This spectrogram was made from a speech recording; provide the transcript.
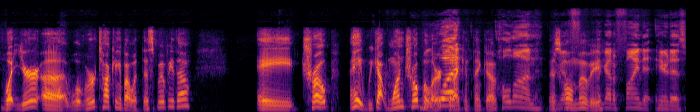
What you're uh, what we're talking about with this movie though, a trope. Hey, we got one trope alert that I can think of. Hold on. This gotta whole movie. I gotta find it. Here it is.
